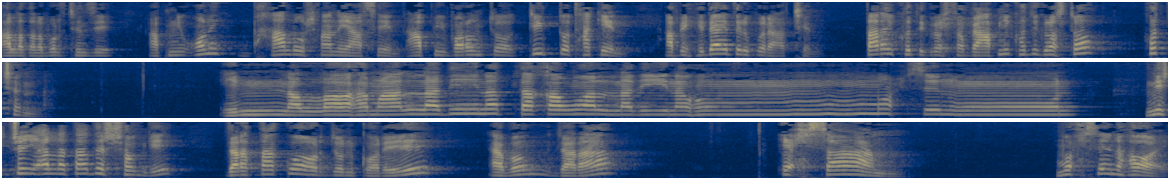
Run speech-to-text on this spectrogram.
আল্লাহ তালা বলছেন যে, আপনি অনেক ভালো শানে আছেন, আপনি বরঞ্চ তৃপ্ত থাকেন, আপনি হেদায়তের উপরে আছেন, তারাই ক্ষতিগ্রস্ত হবে, আপনি ক্ষতিগ্রস্ত হচ্ছেন না। নিশ্চয়ই আল্লাহ তাদের সঙ্গে যারা তাকু অর্জন করে এবং যারা এহসান মহসেন হয়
